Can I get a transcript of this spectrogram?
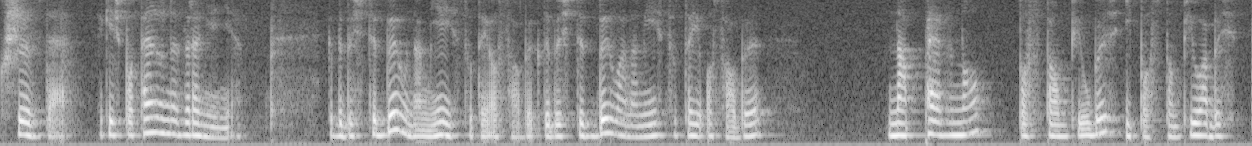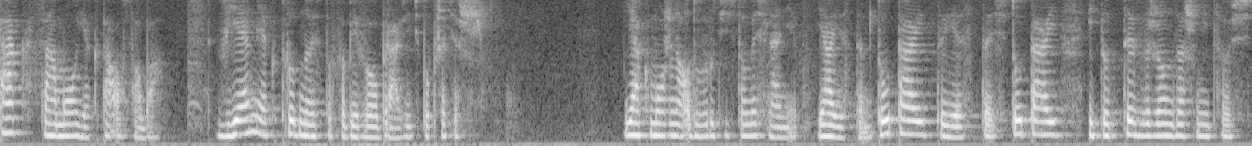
krzywdę, jakieś potężne zranienie, gdybyś Ty był na miejscu tej osoby, gdybyś Ty była na miejscu tej osoby, na pewno postąpiłbyś i postąpiłabyś tak samo jak ta osoba. Wiem, jak trudno jest to sobie wyobrazić, bo przecież jak można odwrócić to myślenie? Ja jestem tutaj, ty jesteś tutaj i to ty wyrządzasz mi coś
